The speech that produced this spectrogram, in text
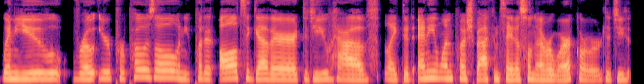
when you wrote your proposal, when you put it all together, did you have like did anyone push back and say this will never work, or did you,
